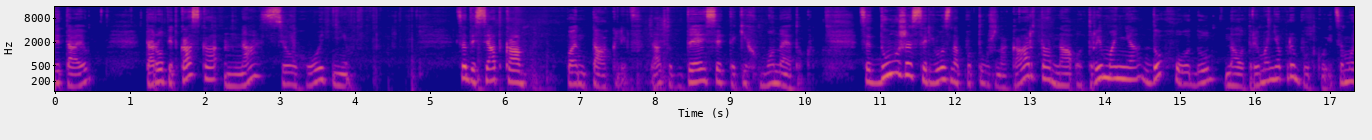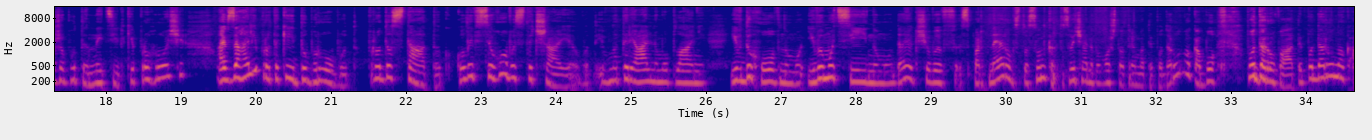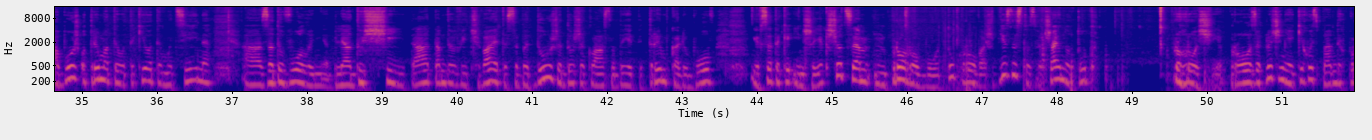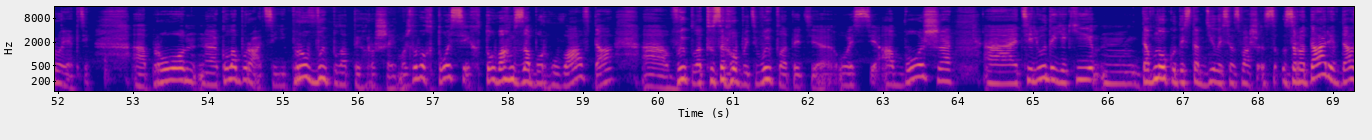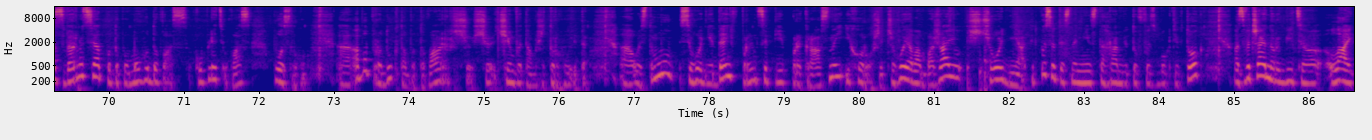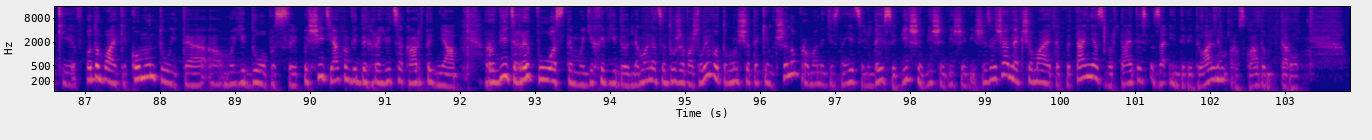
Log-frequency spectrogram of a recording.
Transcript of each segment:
Вітаю! Таро підказка на сьогодні. Це десятка пентаклів. Да? Тут 10 таких монеток. Це дуже серйозна потужна карта на отримання доходу, на отримання прибутку. І це може бути не тільки про гроші, а й взагалі про такий добробут, про достаток, коли всього вистачає от, і в матеріальному плані, і в духовному, і в емоційному. Да? Якщо ви з партнером в стосунках, то звичайно ви можете отримати подарунок або подарувати подарунок, або ж отримати от такі от емоційне задоволення для душі, да? там, де ви відчуваєте себе дуже дуже класно, де є підтримка, любов і все таке інше. Якщо це про роботу, про ваш бізнес, то звичайно тут. Про гроші, про заключення якихось певних проєктів, про колаборації, про виплати грошей. Можливо, хтось, хто вам заборгував, да, виплату зробить, виплатить. е, Ось. Або ж ці люди, які давно кудись там ділися з ваш з, з радарів, да, звернуться по допомогу до вас, куплять у вас послугу. Або продукт, або товар, що, що, чим ви там вже торгуєте. Ось тому сьогодні день, в принципі, прекрасний і хороший. Чого я вам бажаю щодня. Підписуйтесь на мій інстаграм, ютуб, фейсбук, тікток. Звичайно, робіть е, лайки, вподобайки, коментуйте е, мої дописи, пишіть, як вам відіграються карти дня. Робіть репости моїх відео. Для мене це дуже важливо, тому що таким чином про мене дізнається людей все більше, більше, більше, більше. І звичайно, якщо маєте питання, звертайтесь за індивідуальним розкладом Таро.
